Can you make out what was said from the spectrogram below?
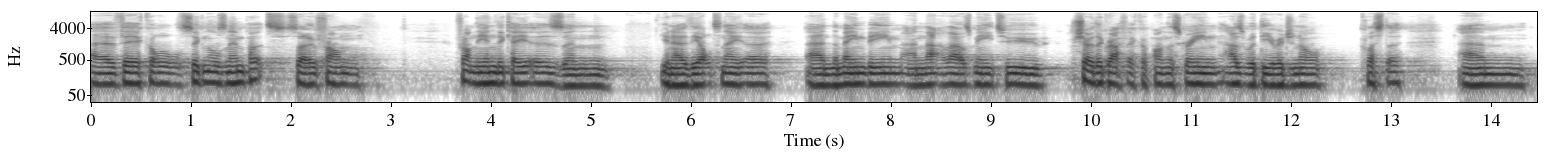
uh, vehicle signals and inputs. So from, from the indicators and you know the alternator and the main beam, and that allows me to show the graphic up on the screen as with the original cluster. Um,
